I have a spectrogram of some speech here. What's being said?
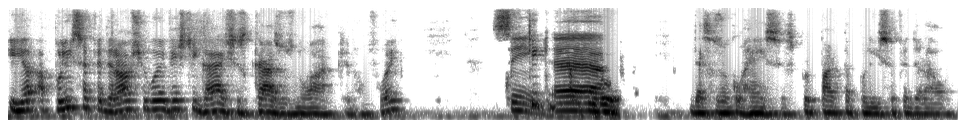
E a, a, Polícia Federal chegou a investigar esses casos no Acre, não foi? Sim. O que, que é dessas ocorrências por parte da Polícia Federal?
